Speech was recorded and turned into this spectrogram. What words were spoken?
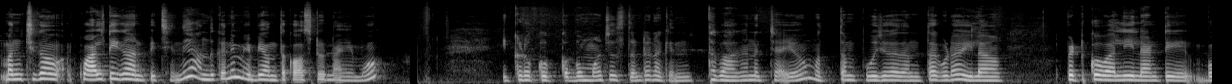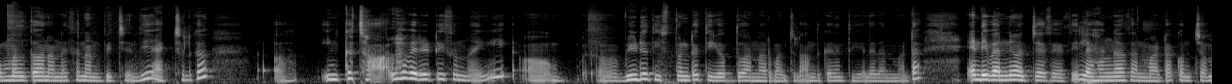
మంచిగా క్వాలిటీగా అనిపించింది. అందుకని మేబీ అంత కాస్ట్ ఉన్నాయేమో. ఇక్కడ ఒక్కొక్క బొమ్మ చూస్తుంటే నాకు ఎంత బాగా నచ్చాయో మొత్తం పూజ అదంతా కూడా ఇలా పెట్టుకోవాలి ఇలాంటి బొమ్మలతో అని అనేసి అని అనిపించింది. యాక్చువల్గా ఇంకా చాలా వెరైటీస్ ఉన్నాయి. వీడియో తీస్తుంటే తీయొద్దు అన్నారు మధ్యలో అందుకని తీయలేదన్నమాట. అండ్ ఇవన్నీ వచ్చేసేసి లెహంగాస్ అన్నమాట. కొంచెం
